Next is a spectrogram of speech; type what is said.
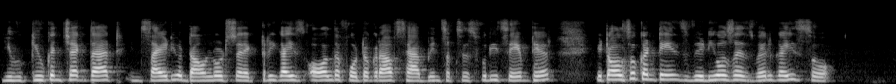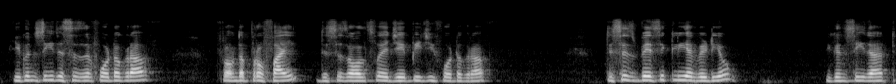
You you can check that inside your downloads directory guys. All the photographs have been successfully saved here. It also contains videos as well guys. So you can see this is a photograph from the profile. This is also a jpg photograph. This is basically a video. You can see that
